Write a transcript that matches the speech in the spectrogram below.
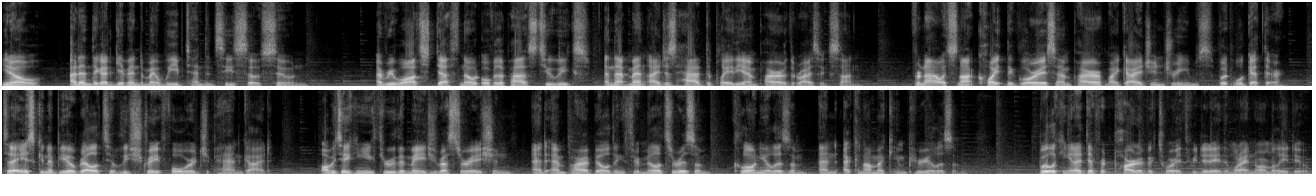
You know, I didn't think I'd give in to my weeb tendencies so soon. I rewatched Death Note over the past two weeks, and that meant I just had to play the Empire of the Rising Sun. For now, it's not quite the glorious empire of my Gaijin dreams, but we'll get there. Today is going to be a relatively straightforward Japan guide. I'll be taking you through the Meiji Restoration and empire building through militarism, colonialism, and economic imperialism. We're looking at a different part of Victoria 3 today than what I normally do,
